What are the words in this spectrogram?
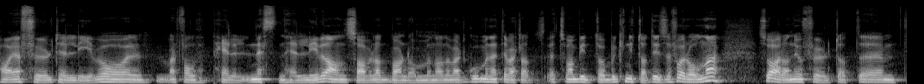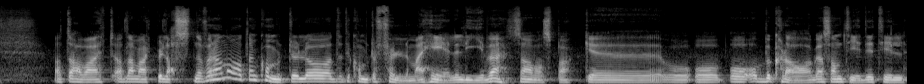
har, jeg følt hele livet, og i hvert fall hele, nesten hele livet. Da. Han sa vel at barndommen hadde vært god, men etter hvert at, etter han begynte å bli knytta til disse forholdene, så har han jo følt at, uh, at, det har vært, at det har vært belastende for han, og at, kommer å, dette kommer til å følge meg hele livet, sa Vassbakk. Uh, og, og, og beklaga samtidig til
